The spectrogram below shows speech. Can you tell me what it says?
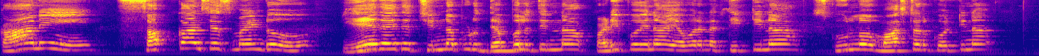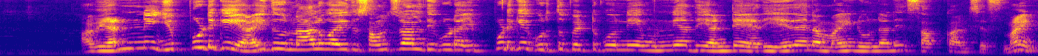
కానీ సబ్ కాన్షియస్ మైండ్ ఏదైతే చిన్నప్పుడు దెబ్బలు తిన్నా పడిపోయినా ఎవరైనా తిట్టినా స్కూల్లో మాస్టర్ కొట్టినా అవి అన్నీ ఇప్పటికీ ఐదు నాలుగు ఐదు సంవత్సరాలది కూడా ఇప్పటికీ గుర్తుపెట్టుకుని ఉన్నది అంటే అది ఏదైనా మైండ్ ఉండాలి సబ్ కాన్షియస్ మైండ్.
